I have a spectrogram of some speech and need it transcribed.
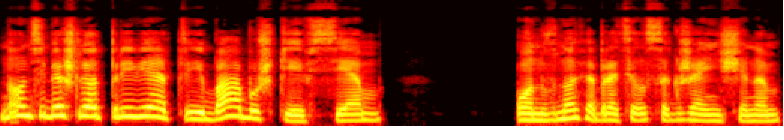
Но он тебе шлет привет и бабушке, и всем». Он вновь обратился к женщинам.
